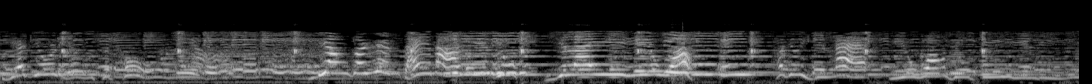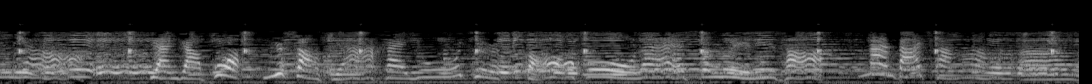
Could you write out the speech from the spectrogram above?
爹就另去投娘。两个人在阿婆一上天还有劲儿，到后来是累里他难打枪。哎呀，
